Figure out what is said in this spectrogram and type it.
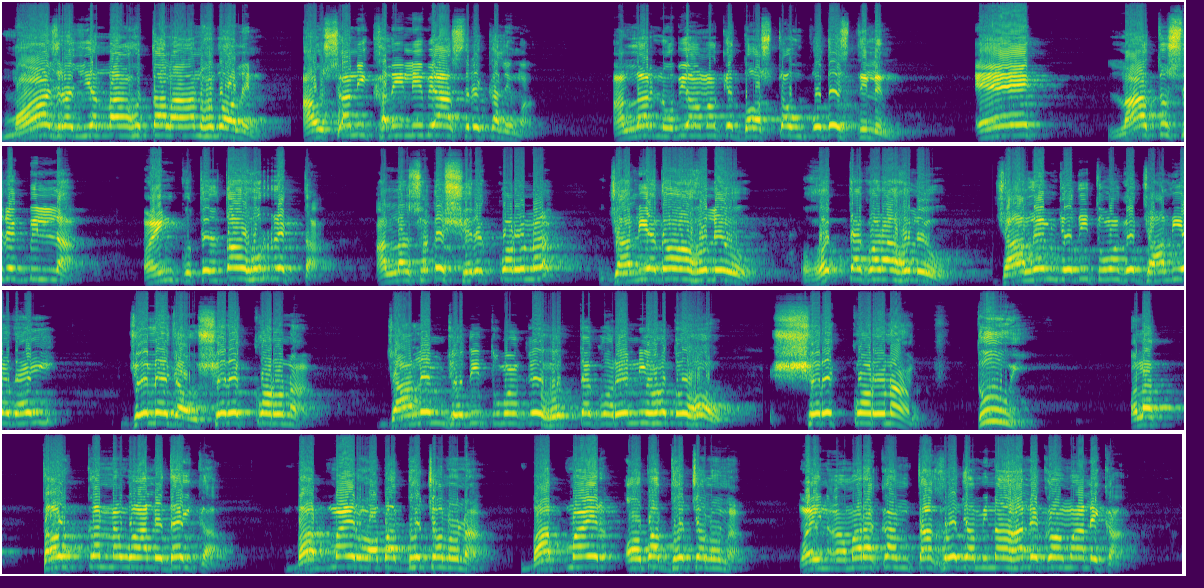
মাজ রাজিয়াল্লাহ তালাহ বলেন, আউসানি খালিলিবে আশ্রে কালেমা, আল্লাহর নবী আমাকে দশটা উপদেশ দিলেন। এক, লা তুশরেক বিল্লা আইন কোতেলতাও হুররেকতা আল্লাহর সাথে সেরেক করো না, জ্বালিয়ে দেওয়া হলেও, হত্যা করা হলেও, জালেম যদি তোমাকে জ্বালিয়ে দেয়, জ্বলে যাও সেরেক করো না। জালেম যদি তোমাকে হত্যা করে, নিহত হও। সেরেক করো না। দুই অলা তাওকান্না ওয়ালে দায়িকা বাপ মায়ের অবাধ্য চলো না। বাপ মায়ের অবাধ্য চলো না। ওয়াইন আমারা কান তাখরজ আমি না হালেকা মালেকা।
